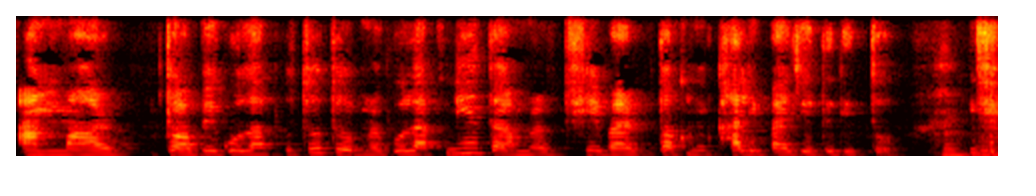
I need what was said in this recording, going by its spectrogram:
আম্মার টবে গোলাপ হতো তো আমরা গোলাপ নিয়ে তা আমরা সেবার তখন খালি পায়ে যেতে দিত। যে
